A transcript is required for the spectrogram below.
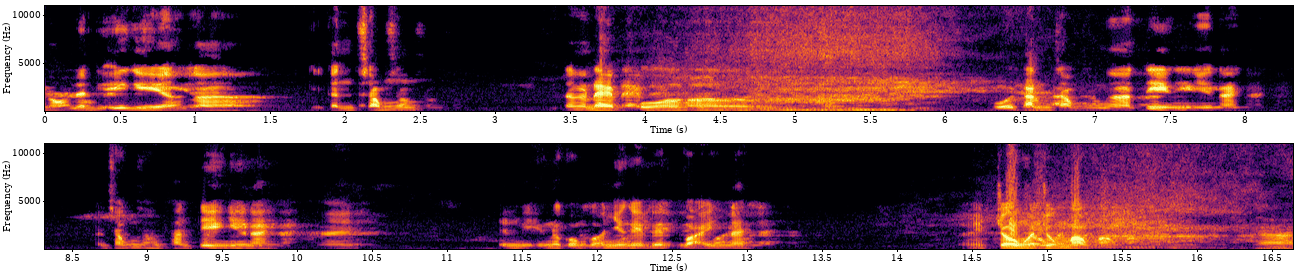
nói lên cái ý nghĩa là cái cảnh sống rất là đẹp của ờ, của cảnh sống tiên như thế này cảnh sống thành, thành tiên như thế này Đấy. trên miệng nó cũng có những cái vết vảy này Đấy, trôn và trung mộc Đó.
